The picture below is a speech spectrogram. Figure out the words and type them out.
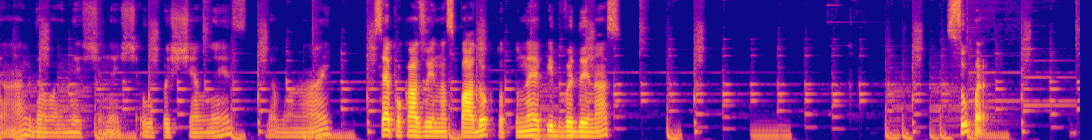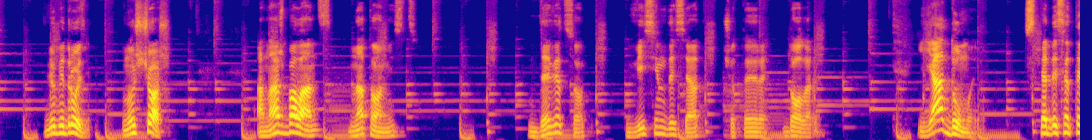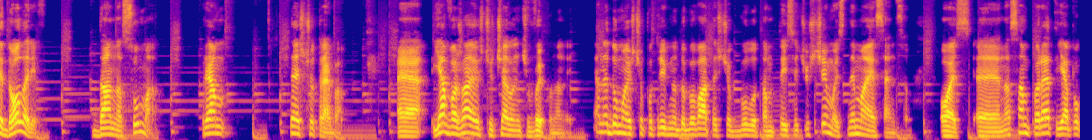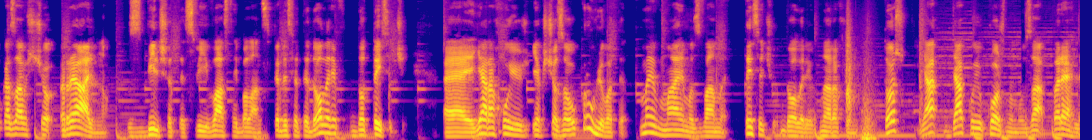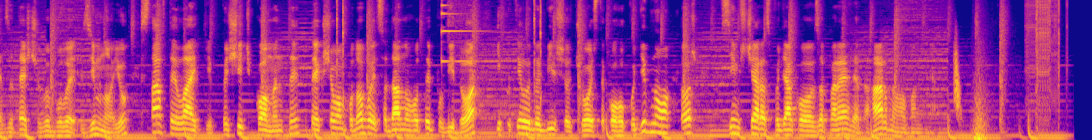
Так, давай нижче, нижче. Лупи ще вниз. Давай. Все показує на спадок, тобто не підведи нас. Супер. Любі друзі. Ну що ж, а наш баланс натомість 984 долари. Я думаю, з 50 доларів дана сума прям те, що треба. Е, я вважаю, що челендж виконаний. Я не думаю, що потрібно добивати, щоб було там тисячу з чимось. Немає сенсу. Ось е, насамперед я показав, що реально збільшити свій власний баланс з 50 доларів до 1000. Е, я рахую, якщо заокруглювати, ми маємо з вами тисячу доларів на рахунку. Тож я дякую кожному за перегляд, за те, що ви були зі мною. Ставте лайки, пишіть коменти. Та якщо вам подобається даного типу відео і хотіли би більше чогось такого подібного, тож всім ще раз подякував за перегляд. Гарного вам дня!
